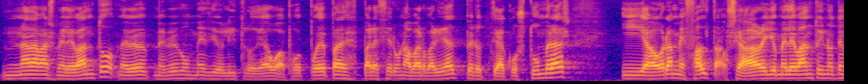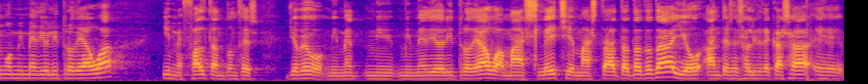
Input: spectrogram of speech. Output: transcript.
nada más me levanto, me bebo, me bebo un medio litro de agua. Pu- Puede pare- parecer una barbaridad, pero te acostumbras y ahora me falta. O sea, ahora yo me levanto y no tengo mi medio litro de agua y me falta. Entonces yo bebo mi, mi- mi medio litro de agua más leche, más ta, ta, ta, ta, ta. Yo antes de salir de casa eh,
